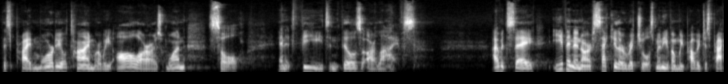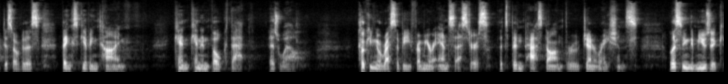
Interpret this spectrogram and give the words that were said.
this primordial time where we all are as one soul, and it feeds and fills our lives. I would say, even in our secular rituals, many of them we probably just practice over this Thanksgiving time, can, can invoke that as well cooking a recipe from your ancestors that's been passed on through generations, listening to music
